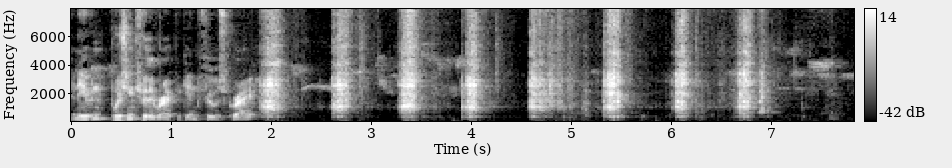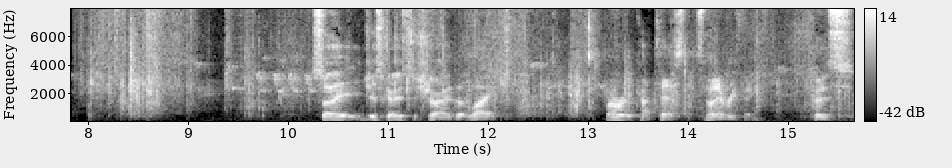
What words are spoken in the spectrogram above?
and even pushing through the rope again feels great. So it just goes to show that like my rope cut test, it's not everything because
